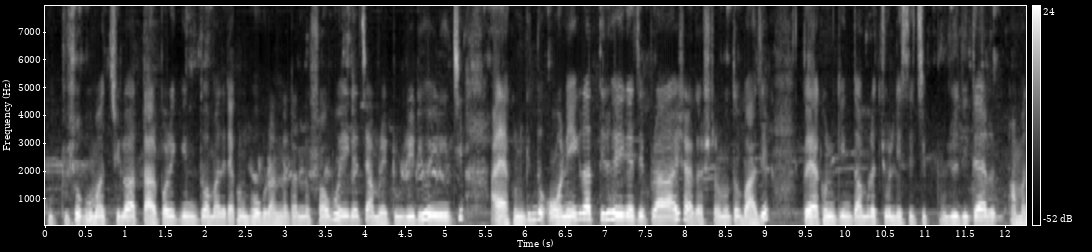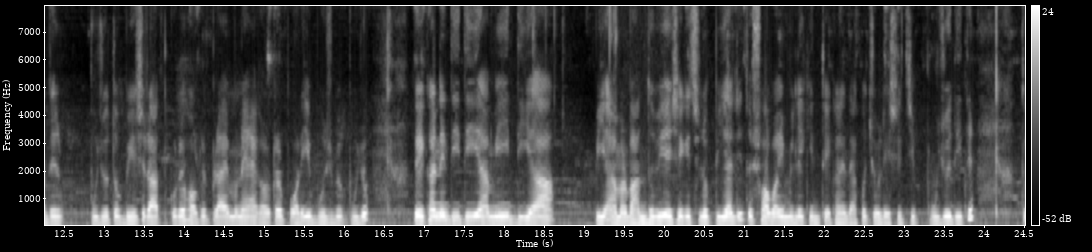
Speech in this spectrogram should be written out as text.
কুট্টুসও ঘুমাচ্ছিল, আর তারপরে কিন্তু আমাদের এখন ভোগ রান্না টান্না সব হয়ে গেছে, আমরা একটু রেডি হয়ে নিচ্ছি। আর এখন কিন্তু অনেক রাত্রির হয়ে গেছে, প্রায় সাড়ে দশটার মতো বাজে। তো এখন কিন্তু আমরা চলে এসেছি পুজো দিতে, আর আমাদের পুজো তো বেশ রাত করে হবে, প্রায় মনে এগারোটার পরেই বসবে পুজো। তো এখানে দিদি, আমি, দিয়া পিয়া আমার বান্ধবী এসে গেছিল পিয়ালি, তো সবাই মিলে কিন্তু এখানে দেখো চলে এসেছি পুজো দিতে। তো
